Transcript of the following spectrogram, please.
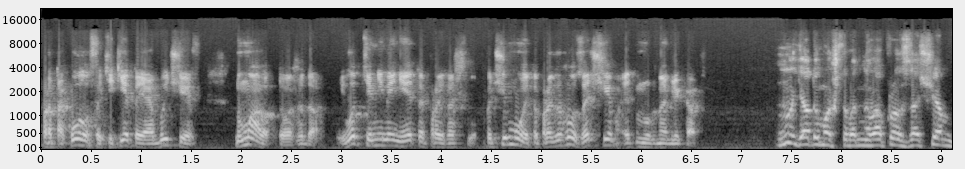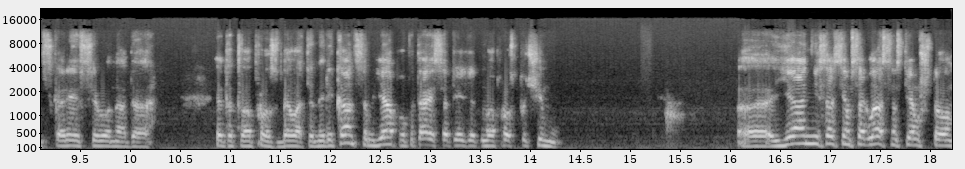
протоколов, этикета и обычаев, ну, мало кто ожидал. И вот, тем не менее, это произошло. Почему это произошло? Зачем это нужно американцам? Ну, я думаю, что на вопрос «зачем», скорее всего, надо этот вопрос задавать американцам. Я попытаюсь ответить на вопрос «почему?». Э, я не совсем согласен с тем, что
